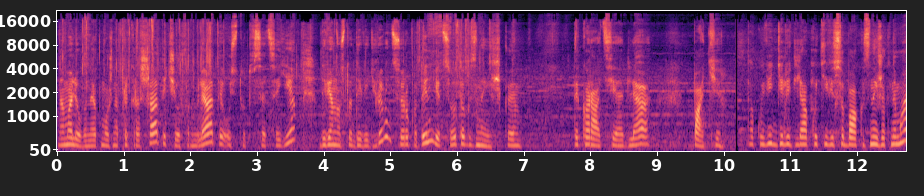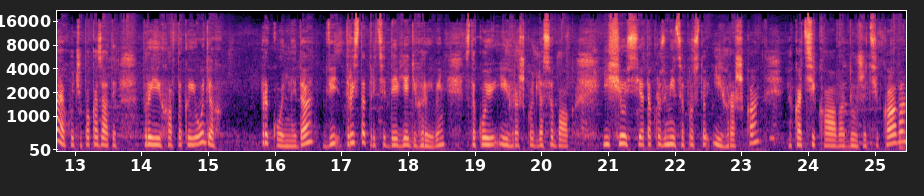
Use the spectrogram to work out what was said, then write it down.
намальовано, як можна прикрашати чи оформляти. Ось тут все це є. 99 гривень 41% знижки. Декорація для паті. Так, у відділі для котів і собак знижок немає. Хочу показати, приїхав такий одяг. Прикольний, да? 339 гривень з такою іграшкою для собак. І щось, я так розумію, це просто іграшка, яка цікава, дуже цікава.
